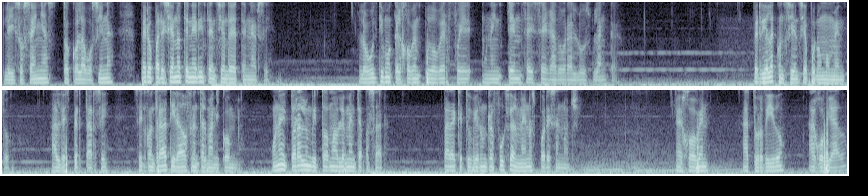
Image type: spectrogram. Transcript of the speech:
Le hizo señas, tocó la bocina, pero parecía no tener intención de detenerse. Lo último que el joven pudo ver fue una intensa y cegadora luz blanca, Perdió la conciencia por un momento. Al despertarse, se encontraba tirado frente al manicomio. Una dictora lo invitó amablemente a pasar, para que tuviera un refugio al menos por esa noche. El joven, aturdido, agobiado,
